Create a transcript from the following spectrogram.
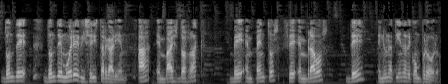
¿dónde, ¿Dónde muere Viserys Targaryen? A. En Baes Dorrak. B. En Pentos. C. En Bravos. D. En una tienda de compro oro.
